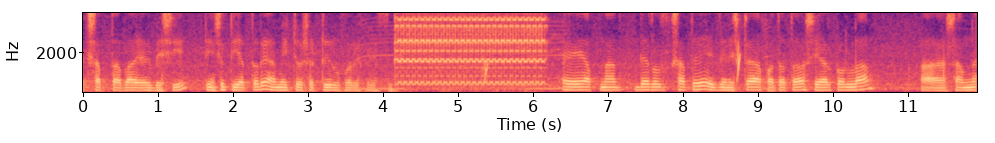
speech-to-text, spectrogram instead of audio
এক সপ্তাহ বা এর বেশি, তিনশো তিয়াত্তরে আমি চৌষট্টির উপরে পেয়েছি। এই আপনাদের সাথে এই জিনিসটা আপাতত শেয়ার করলাম। আর সামনে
